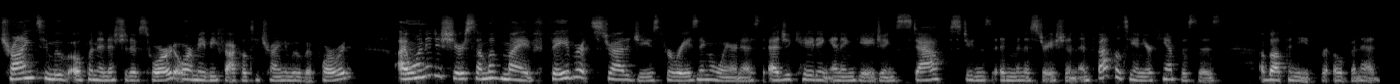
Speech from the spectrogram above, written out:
trying to move open initiatives forward or maybe faculty trying to move it forward, I wanted to share some of my favorite strategies for raising awareness, educating and engaging staff, students, administration, and faculty on your campuses about the need for open ed.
